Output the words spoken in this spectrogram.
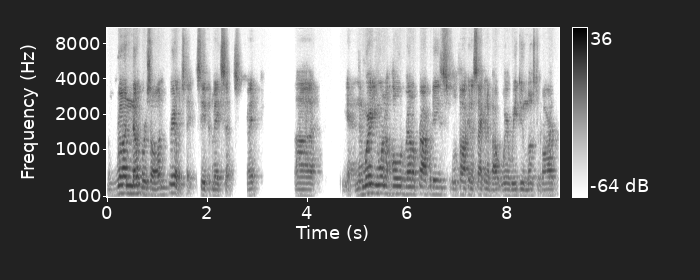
run numbers on real estate, see if it makes sense, right? Uh, yeah, and then where do you want to hold rental properties? We'll talk in a second about where we do most of our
